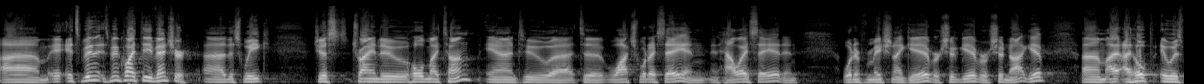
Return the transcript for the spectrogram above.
um, it, has been, it's been quite the adventure uh, this week, just trying to hold my tongue and to, uh, to watch what I say and, and how I say it and what information I give or should give or should not give. Um, I, I, hope it was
